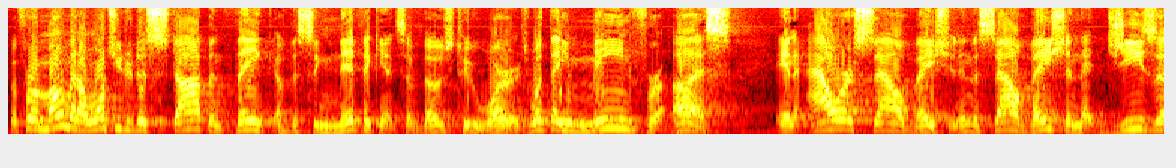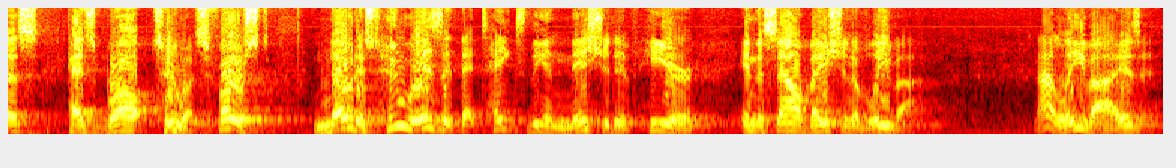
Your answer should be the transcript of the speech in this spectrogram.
But for a moment, I want you to just stop and think of the significance of those two words, what they mean for us in our salvation, in the salvation that Jesus has brought to us. First, notice who is it that takes the initiative here in the salvation of Levi? Not Levi, is it?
